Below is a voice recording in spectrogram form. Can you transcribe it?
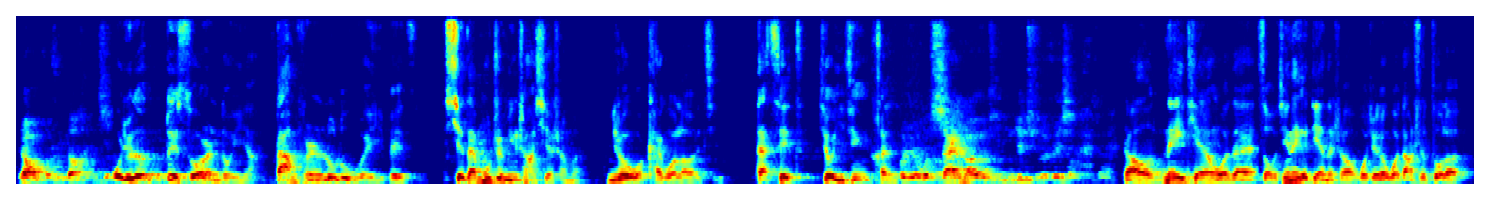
让我活出一道痕迹。我觉得对所有人都一样，大部分人碌碌无为一辈子，写在墓志铭上写什么？你说我开过老友记，That's it，就已经很。或者我爱老友记，并且娶了对手。然后那一天我在走进那个店的时候，我觉得我当时做了。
